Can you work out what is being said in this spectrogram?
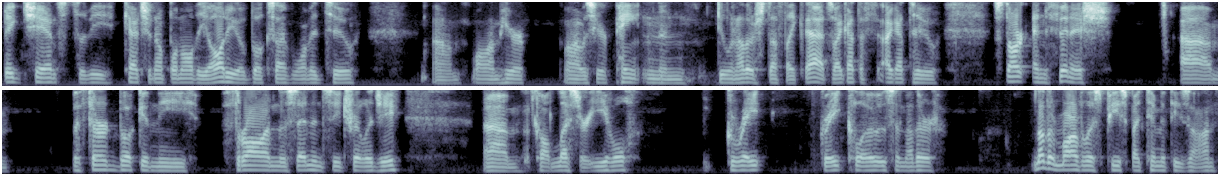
big chance to be catching up on all the audiobooks I've wanted to um, while I'm here while I was here painting and doing other stuff like that. So I got to I got to start and finish um, the third book in the Thrawn Ascendancy trilogy um, called Lesser Evil. Great, great close. Another another marvelous piece by Timothy Zahn.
